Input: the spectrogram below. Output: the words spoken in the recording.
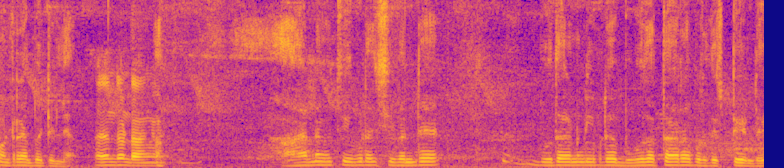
കൊണ്ടുവരാൻ പറ്റില്ല. ആന വെച്ച് ഇവിടെ ശിവന്റെ ഭൂതഗണങ്ങളിൽ ഇവിടെ ഭൂതത്താറ പ്രതിഷ്ഠയുണ്ട്.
